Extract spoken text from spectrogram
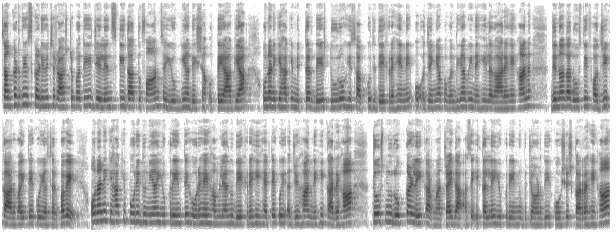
ਸੰਕਟ ਦੀ ਇਸ ਘੜੀ ਵਿੱਚ ਰਾਸ਼ਟਰਪਤੀ ਜ਼ੇਲੈਂਸਕੀ ਦਾ ਤੂਫਾਨ ਸਹਿਯੋਗੀਆਂ ਦੇਸ਼ਾਂ ਉੱਤੇ ਆ ਗਿਆ। ਉਹਨਾਂ ਨੇ ਕਿਹਾ ਕਿ ਮਿੱਤਰ ਦੇਸ਼ ਦੂਰੋਂ ਹੀ ਸਭ ਕੁਝ ਦੇਖ ਰਹੇ ਨੇ। ਉਹ ਅਜਿਹੀਆਂ ਪਾਬੰਦੀਆਂ ਵੀ ਨਹੀਂ ਲਗਾ ਰਹੇ ਹਨ, ਜਿਨ੍ਹਾਂ ਦਾ ਰੂਸ ਦੀ ਫੌਜੀ ਕਾਰਵਾਈ ਤੇ ਕੋਈ ਅਸਰ ਪਵੇ। ਉਹਨਾਂ ਨੇ ਕਿਹਾ ਕਿ ਪੂਰੀ ਦੁਨੀਆ ਯੂਕਰੇਨ ਤੇ ਹੋ ਰਹੇ ਹਮਲਿਆਂ ਨੂੰ ਦੇਖ ਰਹੀ ਹੈ ਤੇ ਕੋਈ ਅਜਿਹਾ ਨਹੀਂ ਕਰ ਰਿਹਾ। ਜੋ ਉਸ ਨੂੰ ਰੋਕਣ ਲਈ ਕਰਨਾ ਚਾਹੀਦਾ। ਅਸੀਂ ਇਕੱਲੇ ਯੂਕਰੇਨ ਨੂੰ ਬਚਾਉਣ ਦੀ ਕੋਸ਼ਿਸ਼ ਕਰ ਰਹੇ ਹਾਂ।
